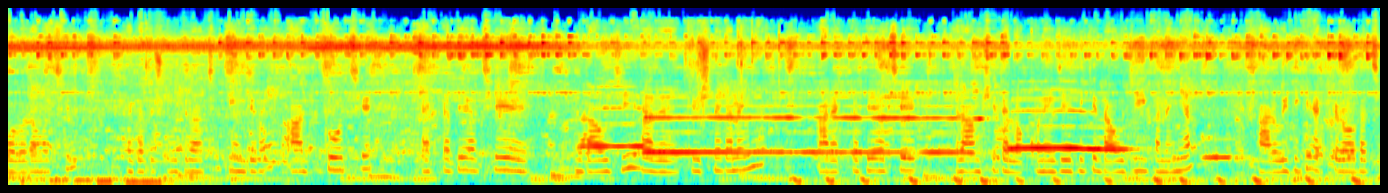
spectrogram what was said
বলরাম আছে, একটাতে সুভদ্রা আছে, তিনটে রথ। আর দুটো হচ্ছে, একটাতে আছে দাউজি আর কৃষ্ণ কানাইয়া, আর একটাতে আছে রাম সীতা লক্ষণ এই যে এদিকে দাউজি, কানাইয়া, আর ওইদিকে একটা রথ আছে,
